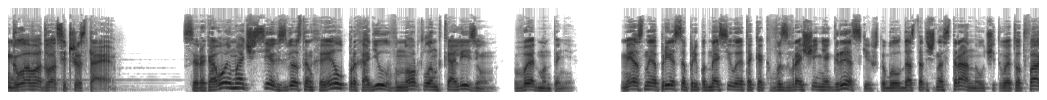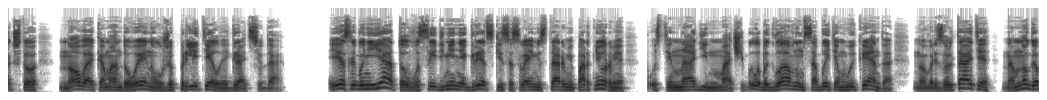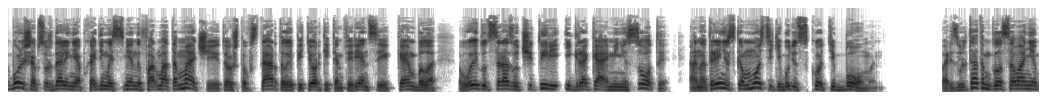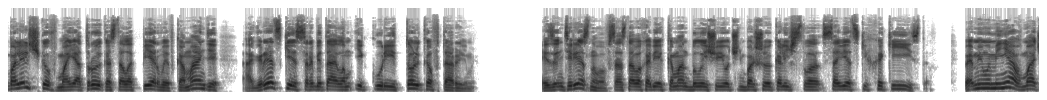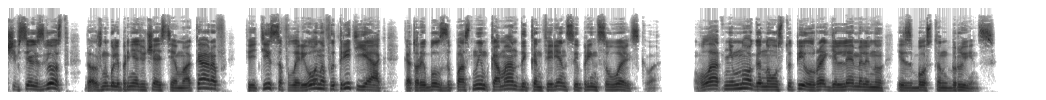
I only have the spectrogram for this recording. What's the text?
Глава 26. Сороковой матч всех звезд НХЛ проходил в Нортленд Коллизиум в Эдмонтоне. Местная пресса преподносила это как возвращение Грецки, что было достаточно странно, учитывая тот факт, что новая команда Уэйна уже прилетела играть сюда. Если бы не я, то воссоединение Грецки со своими старыми партнерами, пусть и на один матч, было бы главным событием уикенда, но в результате намного больше обсуждали необходимость смены формата матча и то, что в стартовой пятерке конференции Кэмпбелла выйдут сразу четыре игрока Миннесоты, а на тренерском мостике будет Скотти Боуман. По результатам голосования болельщиков, моя тройка стала первой в команде, а Грецки с Робитайлом и Кури только вторыми. Из интересного, в составах обеих команд было еще и очень большое количество советских хоккеистов. Помимо меня, в матче всех звезд должны были принять участие Макаров, Фетисов, Ларионов и Третьяк, который был запасным командой конференции принца Уэльского. Влад немного, но уступил Реге Лемелину из Бостон Бруинс.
